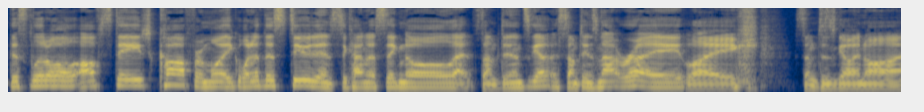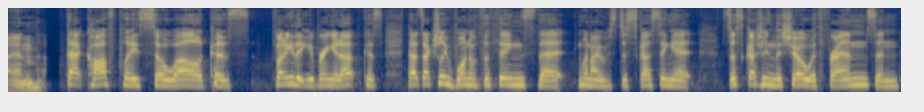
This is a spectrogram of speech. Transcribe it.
this little offstage cough from like one of the students to kind of signal that something's go- something's not right. Like, something's going on. That cough plays so well because funny that you bring it up because that's actually one of the things that when I was discussing it, discussing the show with friends and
